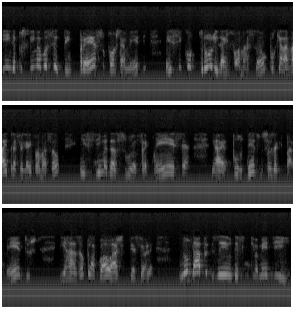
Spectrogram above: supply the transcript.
e ainda por cima você tem pressupostamente esse controle da informação, porque ela vai trafegar informação em cima da sua frequência, por dentro dos seus equipamentos, e a razão pela qual eu acho que assim, olha, não dá para dizer, eu definitivamente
